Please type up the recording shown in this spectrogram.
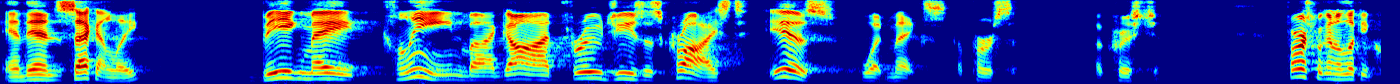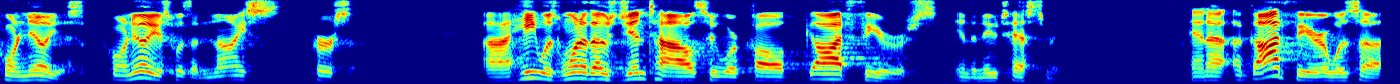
And then, secondly, being made clean by God through Jesus Christ is what makes a person a Christian. First, we're going to look at Cornelius. Cornelius was a nice person. Uh, he was one of those Gentiles who were called God-fearers in the New Testament. And a, a God-fearer was a,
